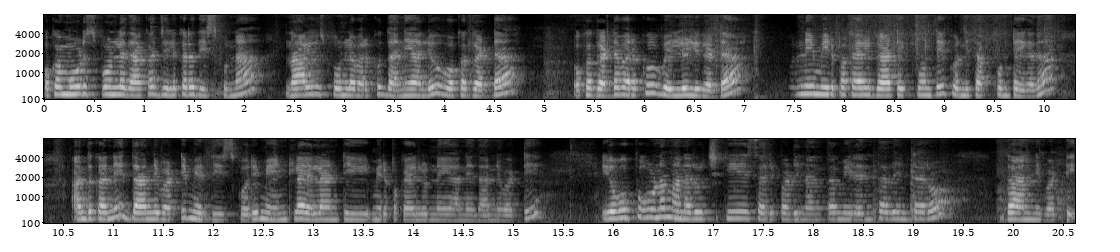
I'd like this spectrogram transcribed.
ఒక మూడు స్పూన్ల దాకా జీలకర్ర తీసుకున్న నాలుగు స్పూన్ల వరకు ధనియాలు ఒక గడ్డ ఒక గడ్డ వరకు వెల్లుల్లి గడ్డ. కొన్ని మిరపకాయలు ఘాటు ఎక్కువ ఉంటాయి కొన్ని తక్కువ ఉంటాయి కదా అందుకని దాన్ని బట్టి మీరు తీసుకొని మీ ఇంట్లో ఎలాంటి మిరపకాయలు ఉన్నాయి అనే దాన్ని బట్టి. ఇక ఉప్పు కూడా మన రుచికి సరిపడినంత మీరు ఎంత తింటారో దాన్ని బట్టి.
